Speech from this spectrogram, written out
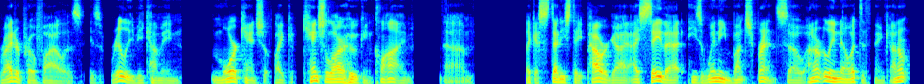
rider profile is is really becoming more Cancel like Cancellara who can climb, um, like a steady state power guy. I say that he's winning bunch sprints, so I don't really know what to think. I don't I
